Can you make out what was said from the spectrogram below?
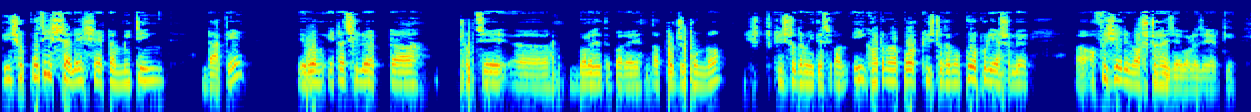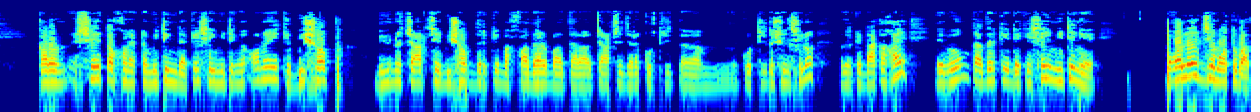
তিনশো পঁচিশ সালে সে একটা মিটিং ডাকে এবং এটা ছিল একটা সবচেয়ে বলা যেতে পারে তাৎপর্যপূর্ণ খ্রিস্ট ধর্মের ইতিহাসে। কারণ এই ঘটনার পর খ্রিস্ট ধর্ম পুরোপুরি আসলে অফিসিয়ালি নষ্ট হয়ে যায় বলা যায় আর কি কারণ সে তখন একটা মিটিং ডাকে। সেই মিটিং এ অনেক বিশপ বিভিন্ন চার্চের বিশপদেরকে বা ফাদার বা তারা চার্চের যারা কর্তৃত্বশীল ছিল, তাদেরকে ডাকা হয় এবং তাদেরকে ডেকে সেই মিটিং এ পলের যে মতবাদ,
